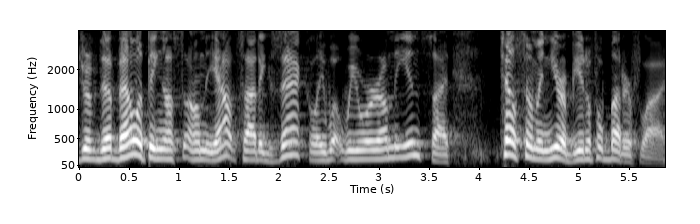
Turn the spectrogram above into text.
developing us on the outside exactly what we were on the inside. Tell someone you're a beautiful butterfly.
